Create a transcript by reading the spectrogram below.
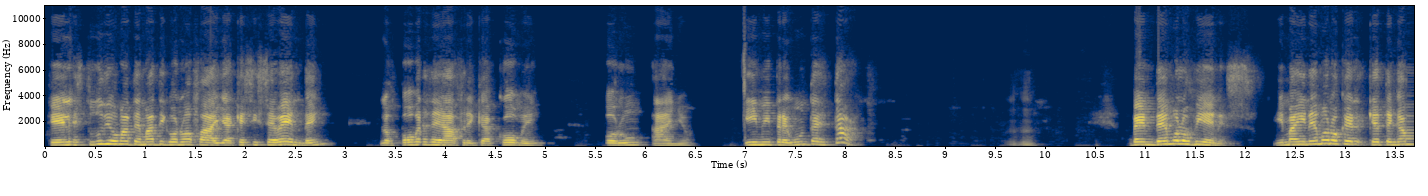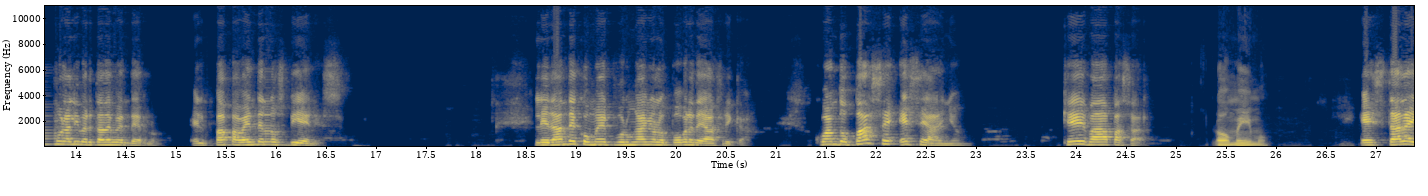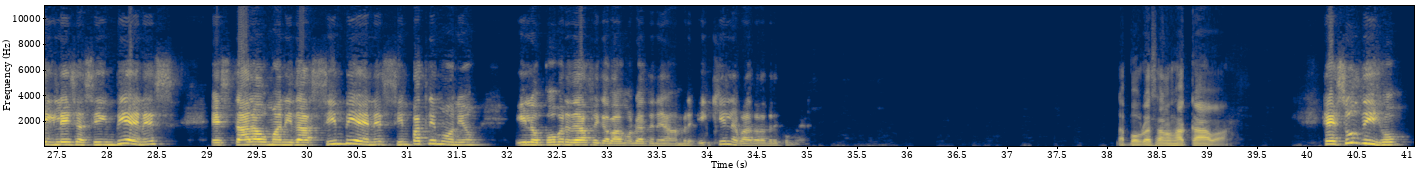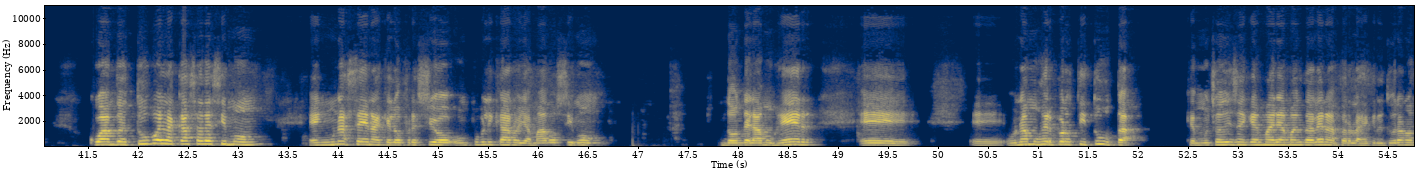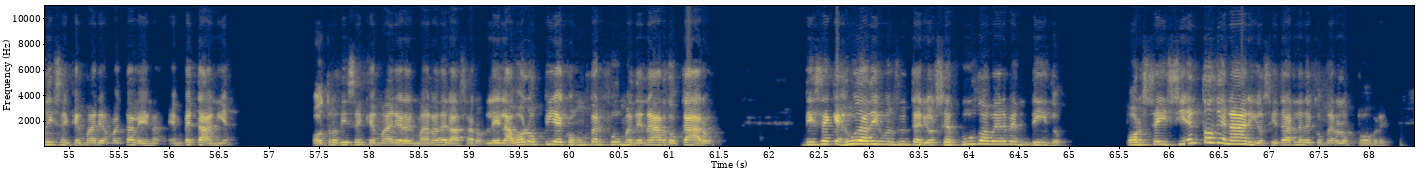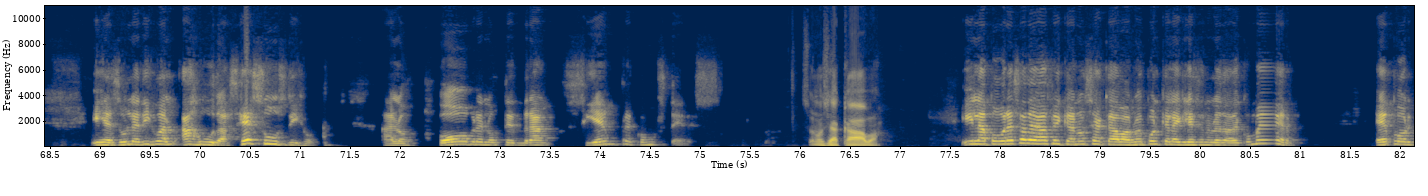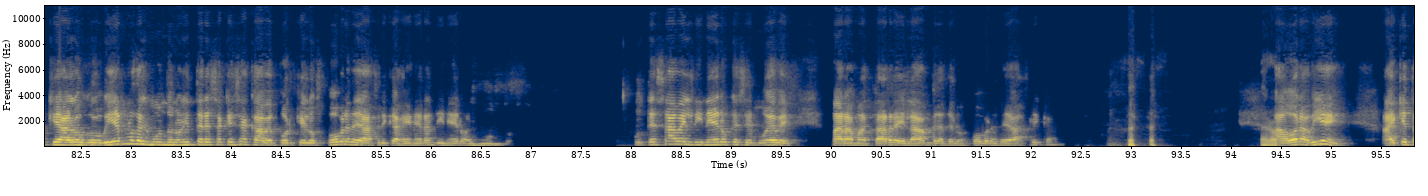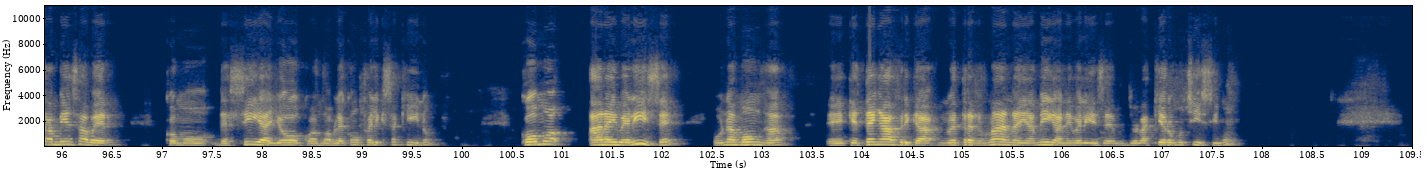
que el estudio matemático no falla, que si se venden, los pobres de África comen por un año. Y mi pregunta está, vendemos los bienes. Imaginémonos que, que tengamos la libertad de venderlo. El Papa vende los bienes. Le dan de comer por un año a los pobres de África. Cuando pase ese año, ¿qué va a pasar? lo mismo. está la iglesia sin bienes, está la humanidad sin bienes, sin patrimonio, y los pobres de África van a volver a tener hambre. ¿Y quién le va a dar de comer? La pobreza nos acaba. Jesús dijo, cuando estuvo en la casa de Simón, en una cena que le ofreció un publicano llamado Simón, donde la mujer, eh, eh, una mujer prostituta, que muchos dicen que es María Magdalena, pero las escrituras no dicen que es María Magdalena, en Betania, otros dicen que es María, la hermana de Lázaro, le lavó los pies con un perfume de nardo caro. Dice que Judas dijo en su interior, se pudo haber vendido por 600 denarios y darle de comer a los pobres. Y Jesús le dijo a, a Judas, Jesús dijo, a los pobres los tendrán siempre con ustedes. Eso no se acaba. Y la pobreza de África no se acaba, no es porque la iglesia no le da de comer, es porque a los gobiernos del mundo no le interesa que se acabe porque los pobres de África generan dinero al mundo. ¿Usted sabe el dinero que se mueve para matar el hambre de los pobres de África? Pero, Ahora bien, hay que también saber, como decía yo cuando hablé con Félix Aquino, cómo Ana Ibelice, una monja eh, que está en África, nuestra hermana y amiga Ana Ibelice, yo la quiero muchísimo,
